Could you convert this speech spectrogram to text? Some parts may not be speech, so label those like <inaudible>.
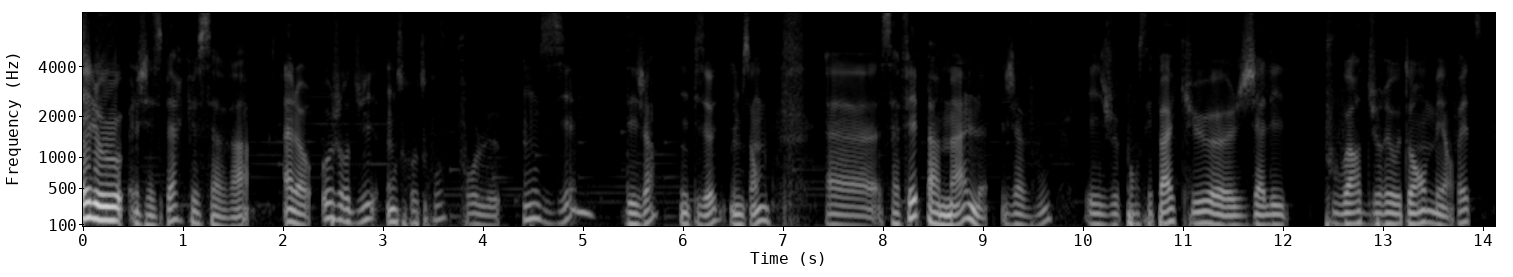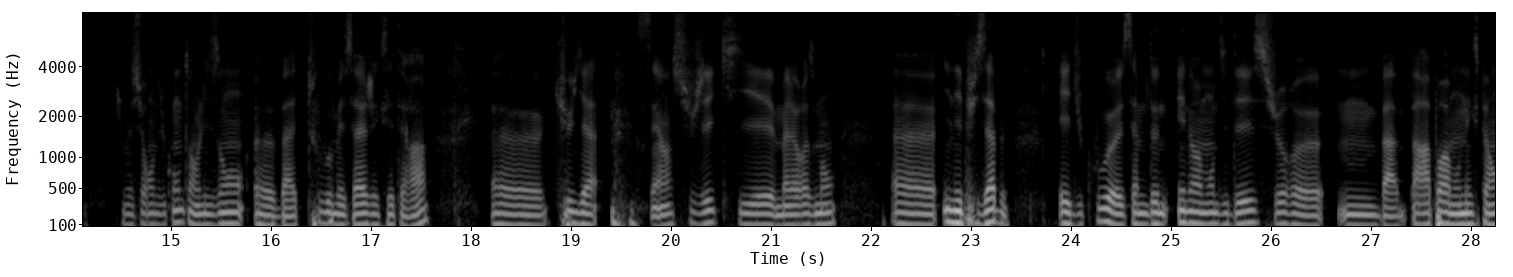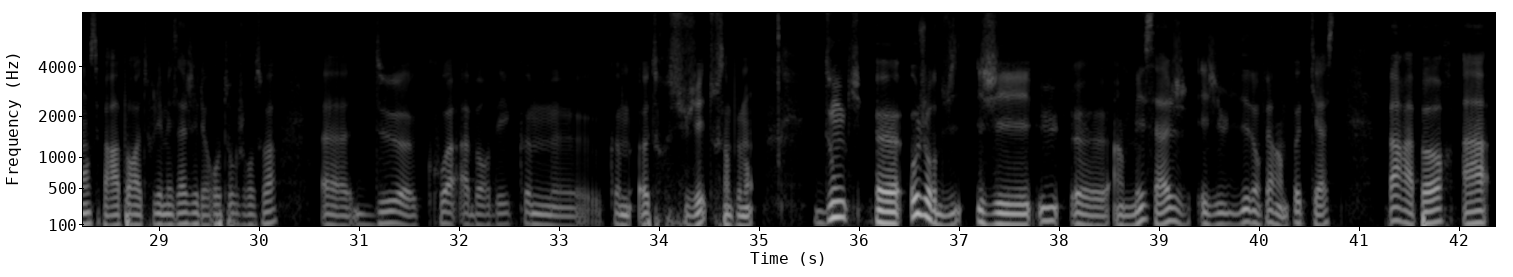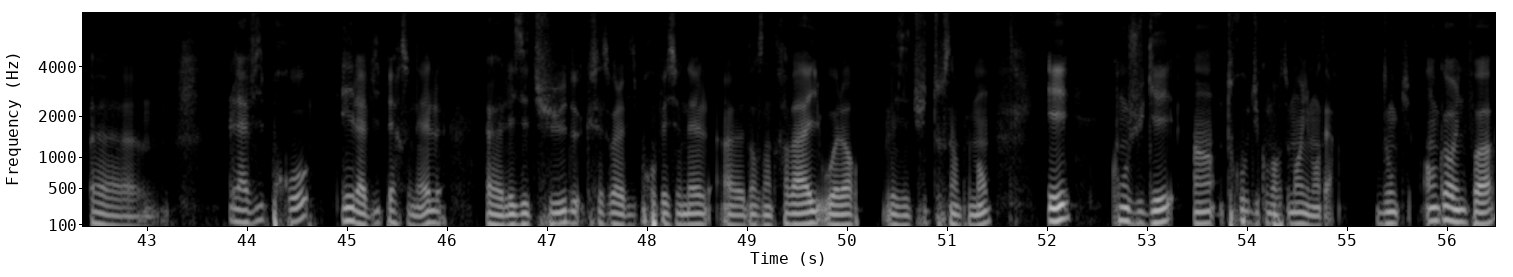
Hello, j'espère que ça va. Alors aujourd'hui, on se retrouve pour le 11e déjà épisode, il me semble. Euh, ça fait pas mal, j'avoue, et je pensais pas que euh, j'allais pouvoir durer autant, mais en fait, je me suis rendu compte en lisant euh, bah, tous vos messages, etc., qu'il y a, <laughs> c'est un sujet qui est malheureusement inépuisable. Et du coup, euh, ça me donne énormément d'idées sur, euh, bah, par rapport à mon expérience et par rapport à tous les messages et les retours que je reçois, euh, de quoi aborder comme, comme autre sujet, tout simplement. Donc aujourd'hui, j'ai eu un message et j'ai eu l'idée d'en faire un podcast par rapport à la vie pro et la vie personnelle, les études, que ce soit la vie professionnelle dans un travail ou alors les études tout simplement. Et conjuguer un trouble du comportement alimentaire. Donc, encore une fois,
